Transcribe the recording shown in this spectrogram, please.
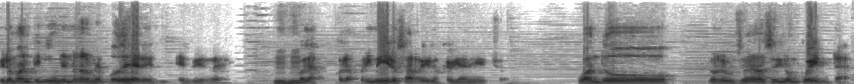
pero mantenía un enorme poder el, virrey, con, con los primeros arreglos que habían hecho. Cuando los revolucionarios se dieron cuenta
